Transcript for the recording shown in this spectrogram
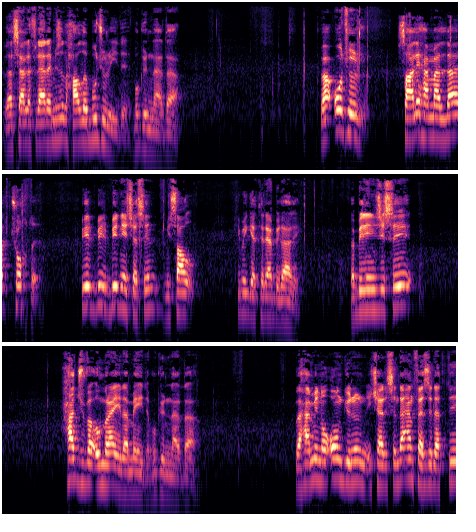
Və sələflərimizin halı bu cür idi bu günlərdə. Və o cür salih əməllər çoxdur. Bir, bir, bir neçəsin misal kimi getirə bilərik. Və birincisi, hac və umrə eləməkdir bu günlərdə və həmin o 10 günün içərisində ən fəzilətli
